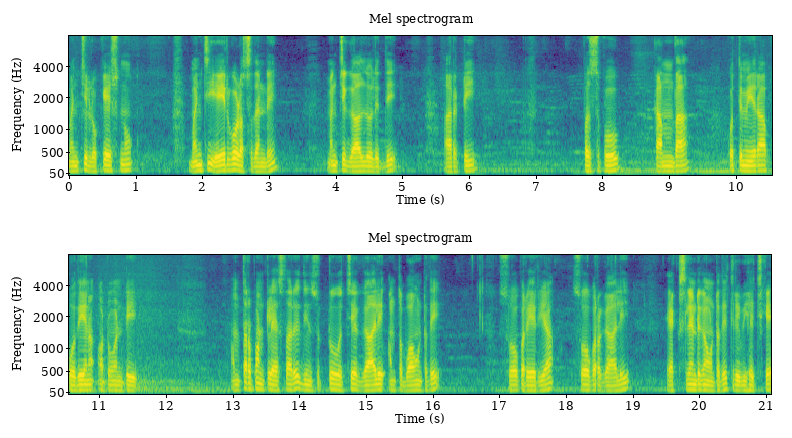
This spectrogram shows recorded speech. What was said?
మంచి లొకేషను. మంచి ఎయిర్ కూడా వస్తుందండి. మంచి గాలి తోలిద్ది. అరటి పసుపు కంద కొత్తిమీర పుదీనా అటువంటి అంతర పంటలు వేస్తారు. దీని చుట్టూ వచ్చే గాలి అంత బాగుంటుంది. సూపర్ ఏరియా సూపర్ గాలి ఎక్సలెంట్గా ఉంటుంది త్రీ బిహెచ్కే.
